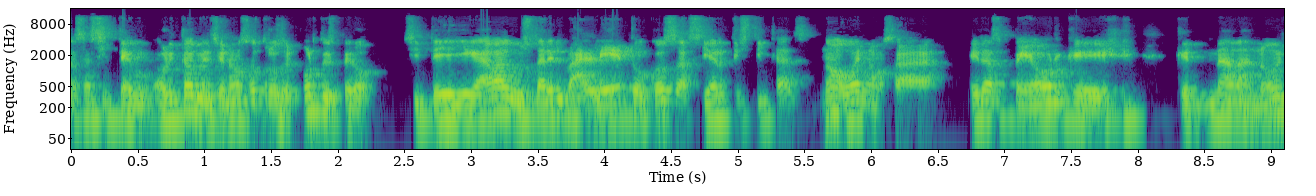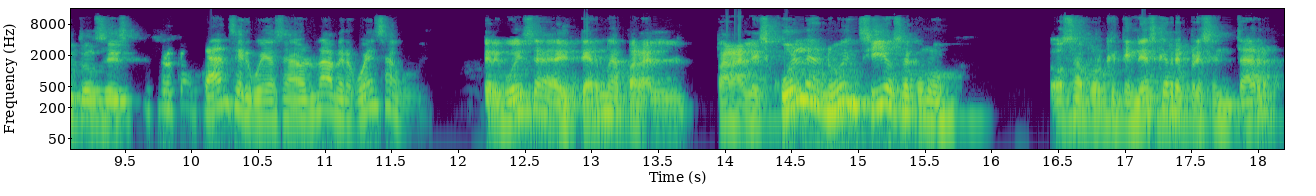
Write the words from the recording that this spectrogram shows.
o sea, si te, ahorita mencionamos otros deportes, pero si te llegaba a gustar el ballet o cosas así artísticas, no, bueno, o sea, eras peor que, que nada, ¿no? Entonces... Creo que cáncer, güey, o sea, una vergüenza, güey. Vergüenza eterna para, el, para la escuela, ¿no? En sí, o sea, como, o sea, porque tenías que representar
